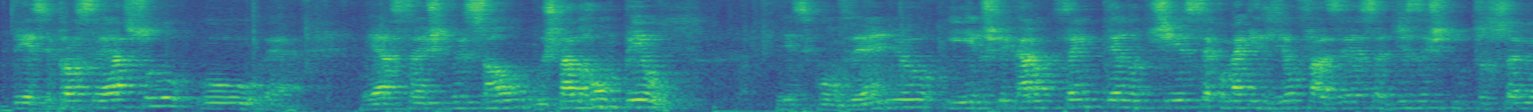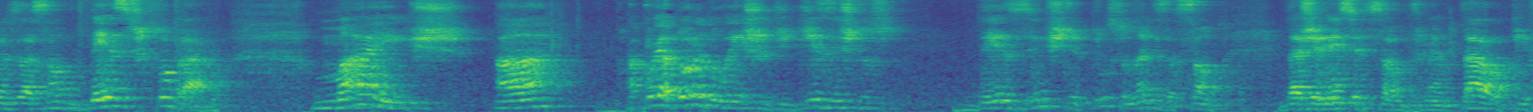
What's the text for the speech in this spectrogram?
desse processo o, é, essa instituição, o Estado rompeu esse convênio e eles ficaram sem ter notícia como é que eles iam fazer essa desinstitucionalização desses que sobraram. Mas a apoiadora do eixo de desinstitucionalização da gerência de saúde mental, que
